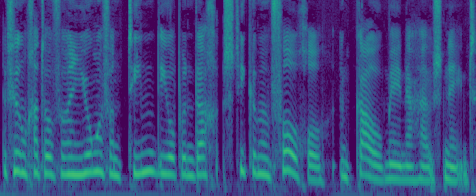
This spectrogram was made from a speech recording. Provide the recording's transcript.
De film gaat over een jongen van tien die op een dag stiekem een vogel, een kou, mee naar huis neemt.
